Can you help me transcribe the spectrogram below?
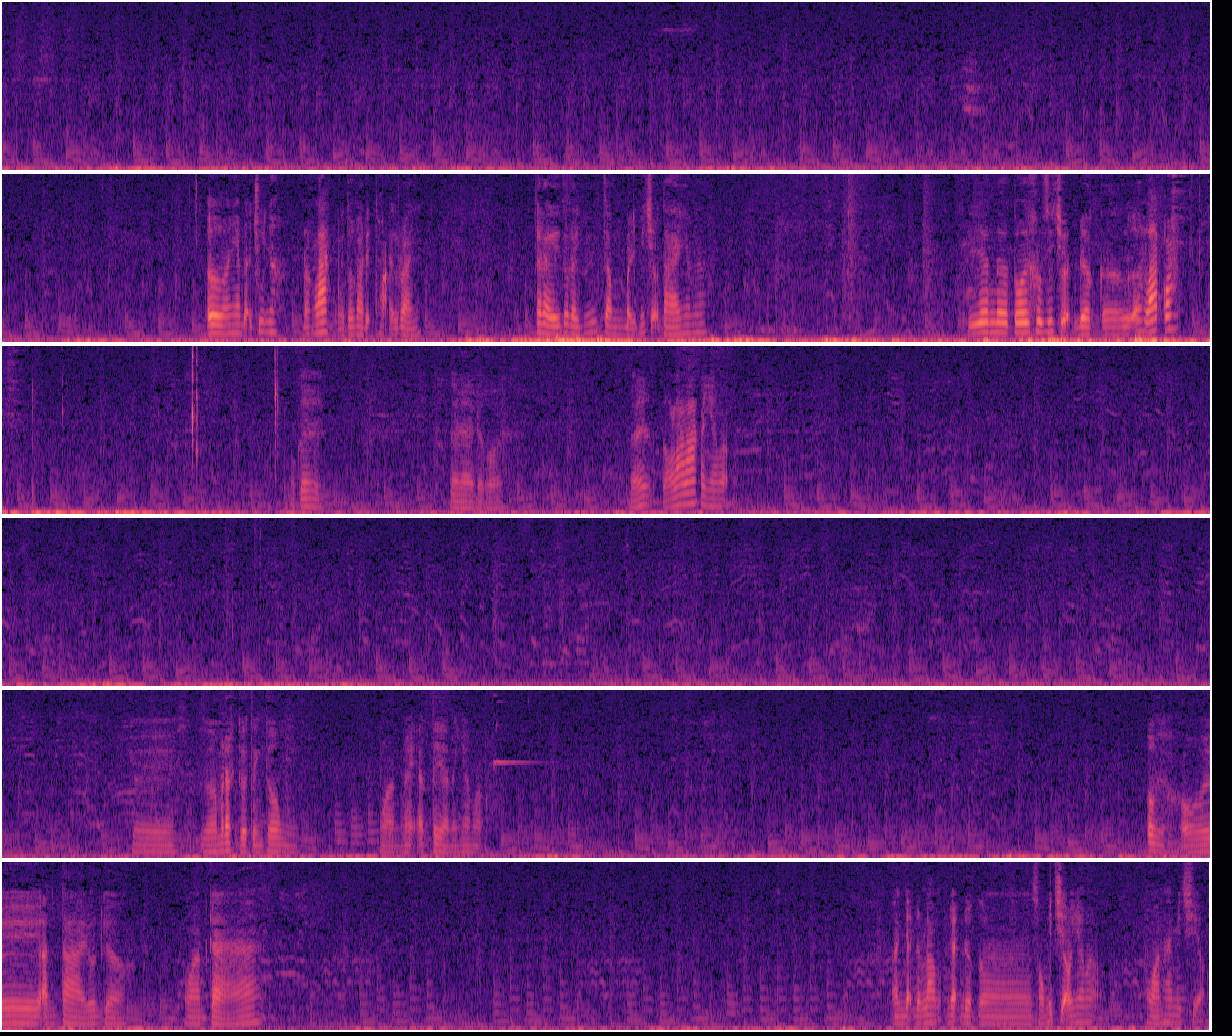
Ờ anh em đợi chút nhá. Đang lag, để tôi vào điện thoại tôi đánh. Cái này tôi đánh tầm 70 triệu tài anh em nhá. Tuy nhiên ờ, tôi không di chuyển được ờ, nữa, lát quá. Ok. Đây này được rồi. Đấy, nó lag lác anh em ạ. Giờ mới đặt cược thành công. Hoàn mẹ tiền anh em ạ. Ôi ôi ăn tài luôn kìa. Hoàn cả. À, nhận được long nhận được ờ, uh, 60 triệu anh em ạ. Hoàn 20 triệu.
